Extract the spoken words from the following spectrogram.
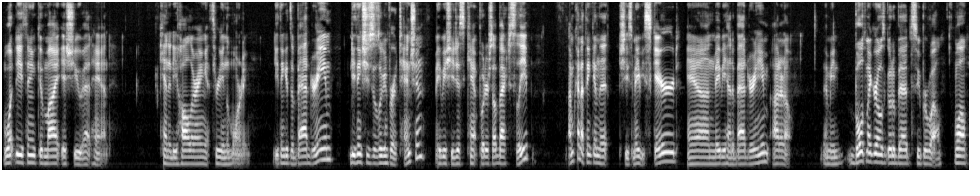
what do you think of my issue at hand? Kennedy hollering at 3 in the morning. Do you think it's a bad dream? Do you think she's just looking for attention? Maybe she just can't put herself back to sleep? I'm kind of thinking that she's maybe scared and maybe had a bad dream. I don't know. I mean, both my girls go to bed super well. Well,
